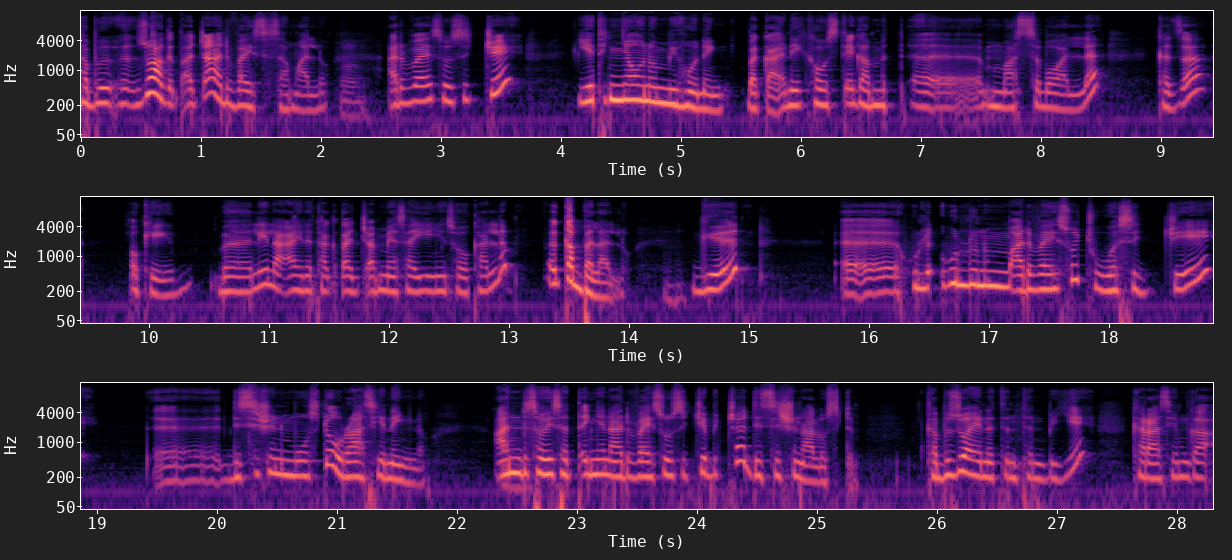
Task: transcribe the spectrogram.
ከብዙ አቅጣጫ advice እሰማለሁ። advice ወስጄ የትኛው ነው የሚሆነኝ? በቃ እኔ ከውስጤ ጋር የማስበው አለ። ከዛ okay በሌላ አይነት አቅጣጫ የሚያሳየኝ ሰው ካለም እቀበላለሁ። ግን ሁሉንም advice ኦች ወስጄ decision የምወስደው ራሴ ነኝ ነው። አንድ ሰው የሰጠኝን advice ወስጄ ብቻ decision አልወስድም። ከብዙ አይነት እንትን ብዬ ከራሴም ጋር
